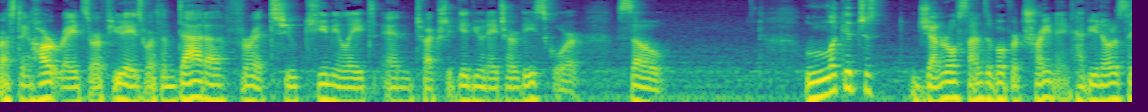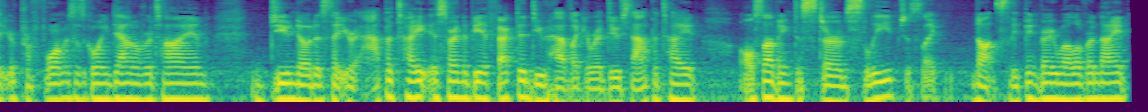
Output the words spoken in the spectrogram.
resting heart rates or a few days worth of data for it to accumulate and to actually give you an HRV score. So look at just general signs of overtraining. Have you noticed that your performance is going down over time? Do you notice that your appetite is starting to be affected? Do you have like a reduced appetite? Also having disturbed sleep, just like not sleeping very well overnight.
